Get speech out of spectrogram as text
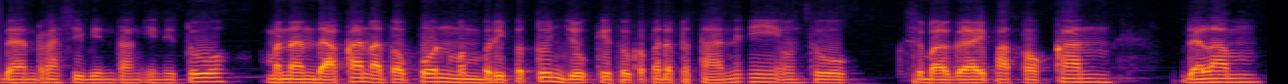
dan rasi bintang ini tuh menandakan ataupun memberi petunjuk gitu kepada petani untuk sebagai patokan dalam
